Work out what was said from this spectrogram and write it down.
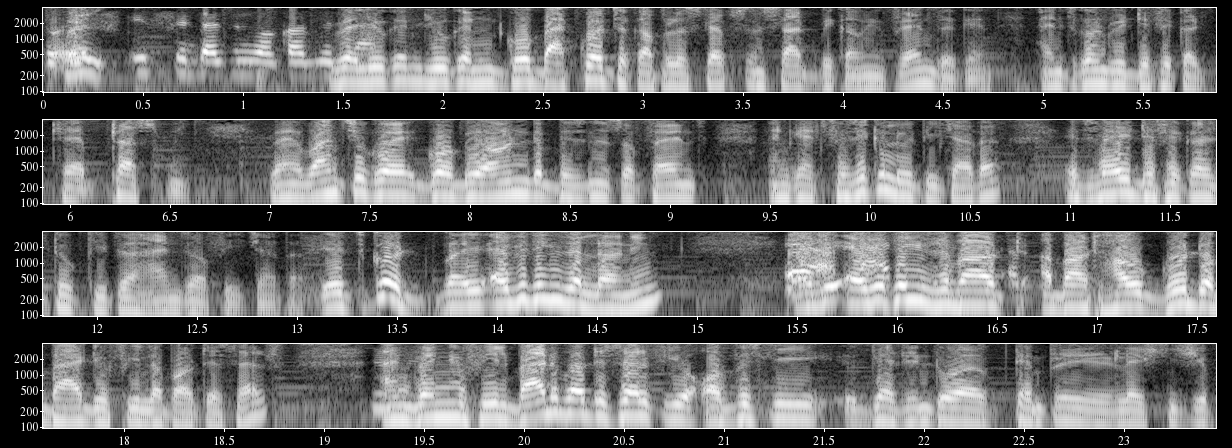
So Well- if, if it doesn't work out Well, that, you can you can go backwards a couple of steps and start becoming friends again, and it's going to be difficult. Trust me. Where once you go go beyond the business of friends and get physical with each other, it's very difficult to keep your hands off each other. It's good, but everything is a learning. Every, everything is about about how good or bad you feel about yourself, Mm-hmm. and when you feel bad about yourself, you obviously get into a temporary relationship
